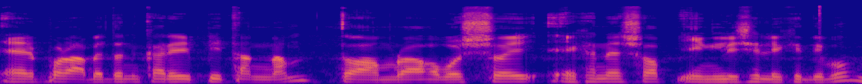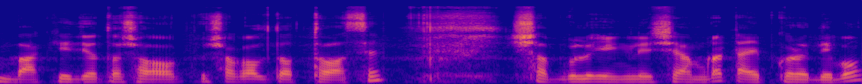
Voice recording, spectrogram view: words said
এরপর আবেদনকারীর পিতার নাম। তো আমরা অবশ্যই এখানে সব ইংলিশে লিখে দিব। বাকি যত সক- সকল তথ্য আছে, সবগুলো ইংলিশে আমরা টাইপ করে দিব।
